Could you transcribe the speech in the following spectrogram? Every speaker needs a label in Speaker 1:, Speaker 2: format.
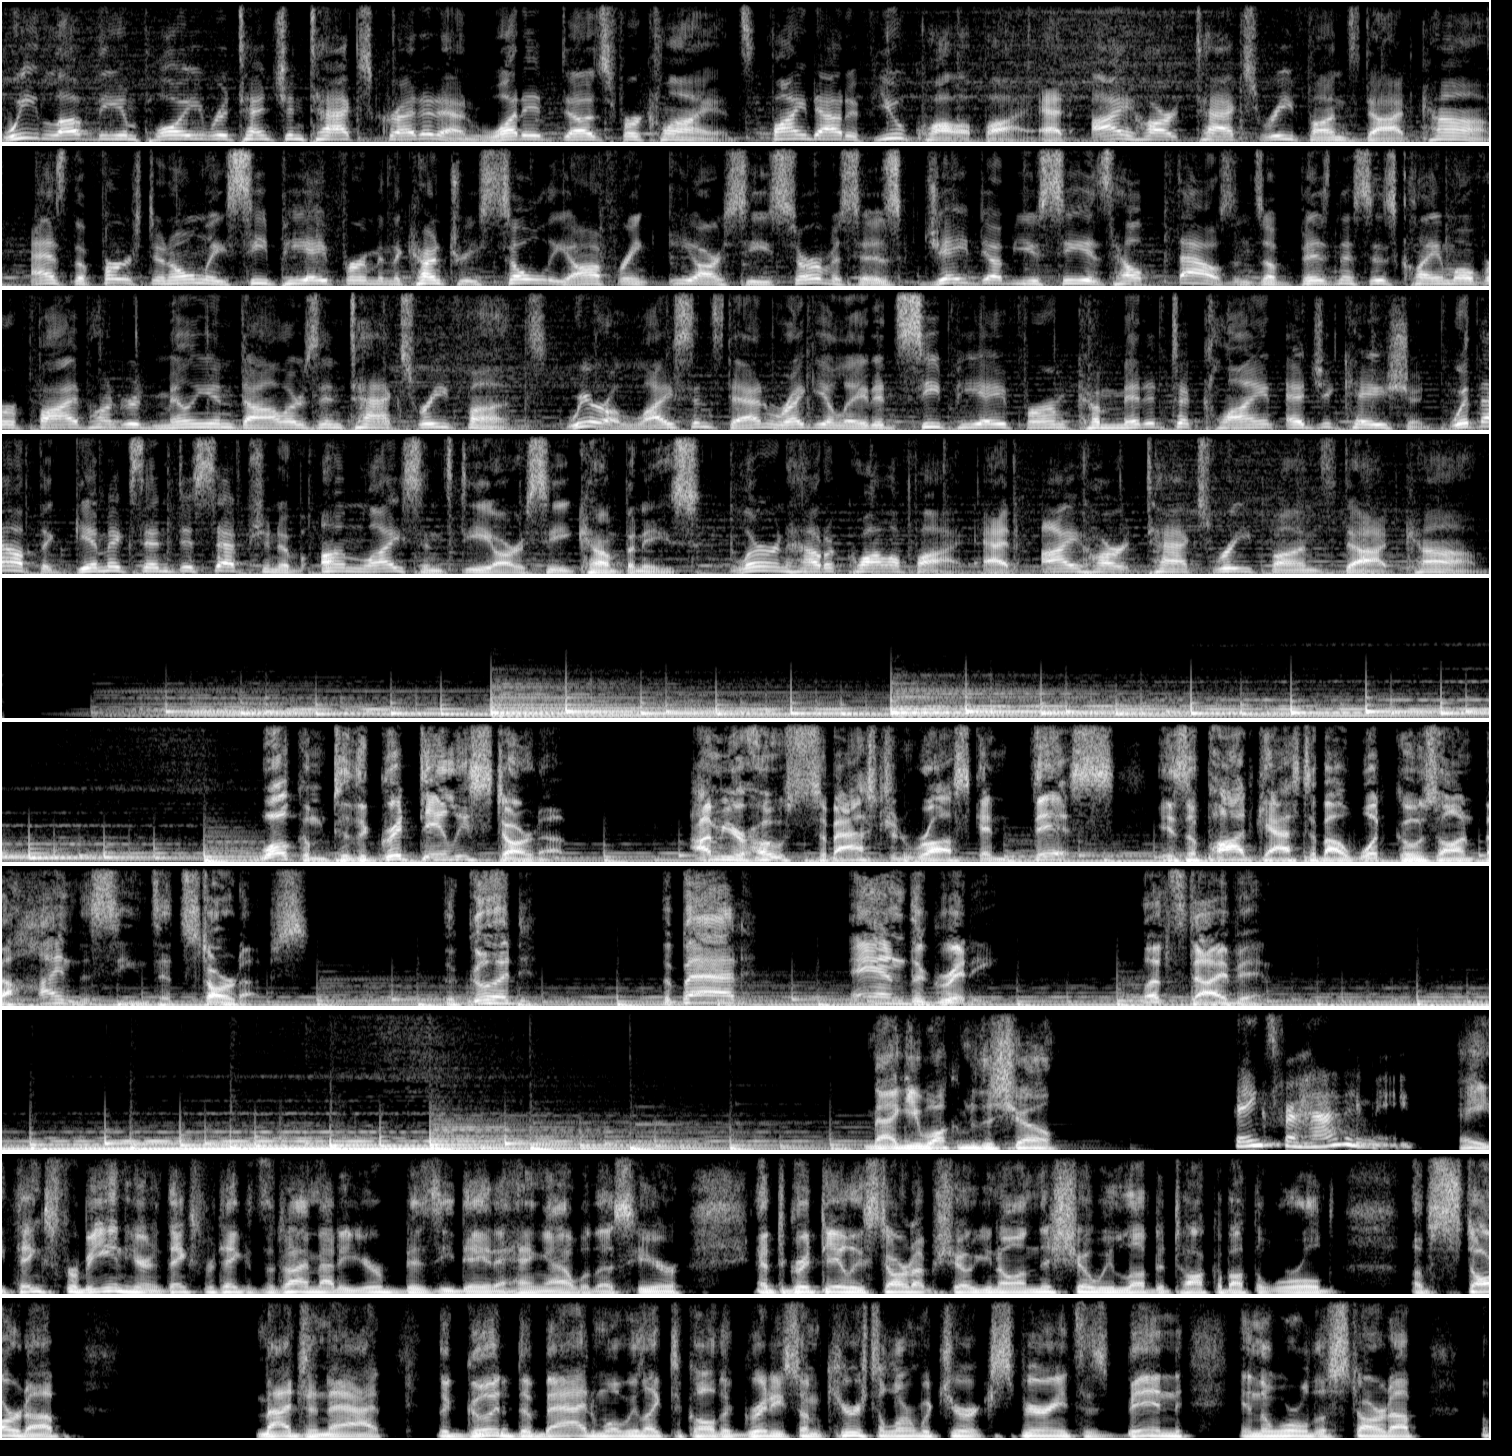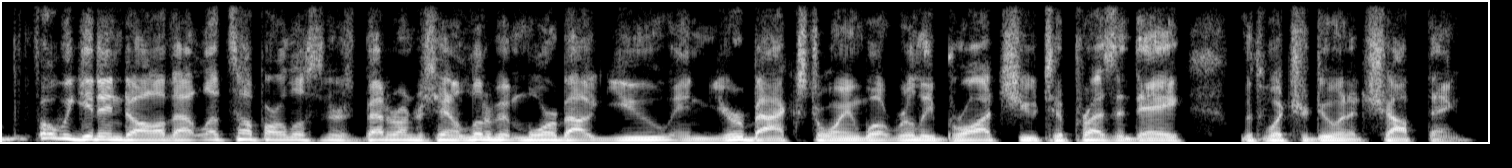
Speaker 1: We love the Employee Retention Tax Credit and what it does for clients. Find out if you qualify at iHeartTaxRefunds.com. As the first and only CPA firm in the country solely offering ERC services, JWC has helped thousands of businesses claim over $500 million in tax refunds. We're a licensed and regulated CPA firm committed to client education without the gimmicks and deception of unlicensed ERC companies. Learn how to qualify at iHeartTaxRefunds.com.
Speaker 2: Welcome to the Grit Daily Startup. I'm your host, Sebastian Rusk, and this is a podcast about what goes on behind the scenes at startups the good, the bad, and the gritty. Let's dive in. Maggie, welcome to the show.
Speaker 3: Thanks for having me.
Speaker 2: Hey, thanks for being here and thanks for taking some time out of your busy day to hang out with us here at the Grit Daily Startup Show. You know, on this show, we love to talk about the world of startup. Imagine that the good, the bad, and what we like to call the gritty. So I'm curious to learn what your experience has been in the world of startup. But before we get into all that, let's help our listeners better understand a little bit more about you and your backstory and what really brought you to present day with what you're doing at ShopThing.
